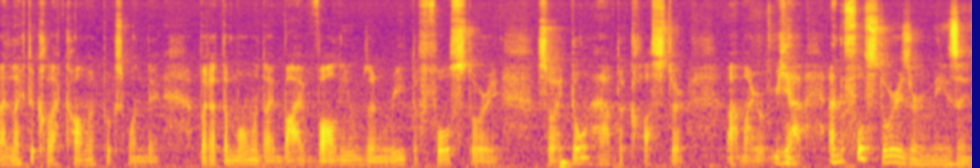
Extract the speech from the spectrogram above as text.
I'd like to collect comic books one day but at the moment I buy volumes and read the full story so I don't have the cluster um, yeah and the full stories are amazing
